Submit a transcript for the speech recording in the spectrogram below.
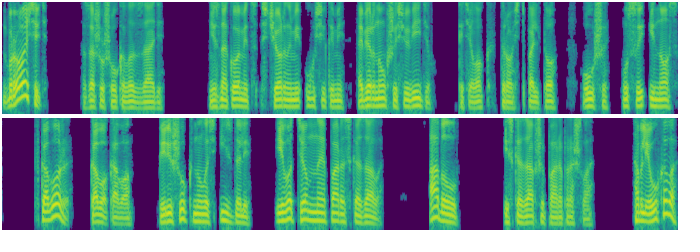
Бросить?» — зашушукало сзади. Незнакомец с черными усиками, обернувшись, увидел. Котелок, трость, пальто, уши, усы и нос. «В кого же? Кого-кого?» Перешукнулась издали, и вот темная пара сказала. «Абл!» И, сказавши, пара прошла. «Облеухова?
